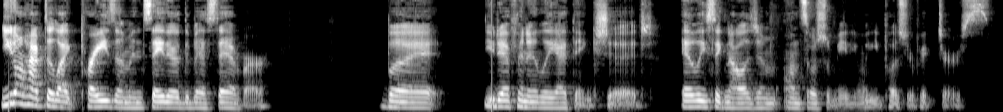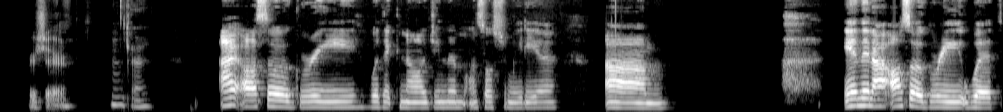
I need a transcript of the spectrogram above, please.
You don't have to like praise them and say they're the best ever. But you definitely, I think, should at least acknowledge them on social media when you post your pictures. For sure. Okay. I also agree with acknowledging them on social media. Um, and then I also agree with,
